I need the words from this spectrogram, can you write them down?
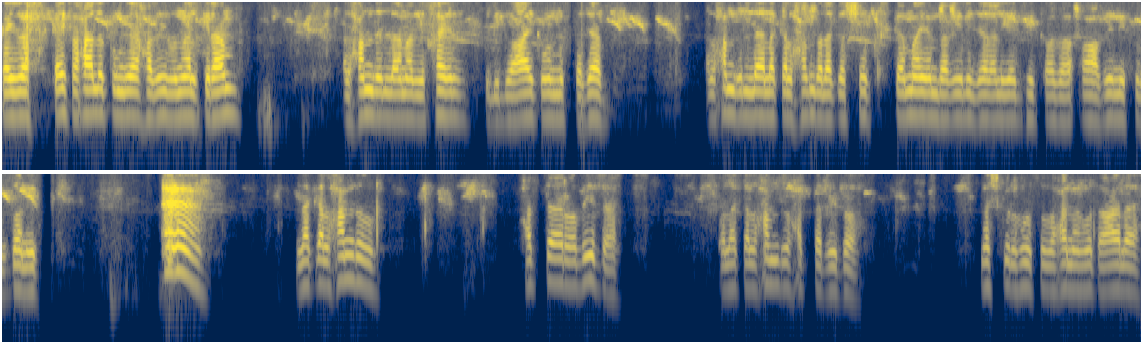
كيف كيف حالكم يا حبيبنا الكرام؟ الحمد لله أنا بخير بدعائكم المستجاب. الحمد لله لك الحمد لك الشكر كما ينبغي لجلال وجهك وعظيم سلطانك. لك الحمد حتى رضيت ولك الحمد حتى الرضا. نشكره سبحانه وتعالى.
